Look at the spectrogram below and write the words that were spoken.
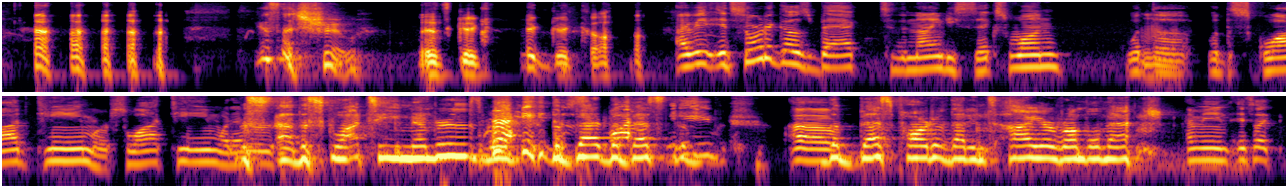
I guess that's true. That's good. Good call. I mean, it sort of goes back to the '96 one with the with the squad team or SWAT team, whatever. The, uh, the squat team members. right, The, the, be- the SWAT best. The. Um, the best part of that entire Rumble match. I mean, it's like,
